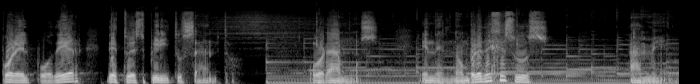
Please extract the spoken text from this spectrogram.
por el poder de tu Espíritu Santo. Oramos en el nombre de Jesús. Amén.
